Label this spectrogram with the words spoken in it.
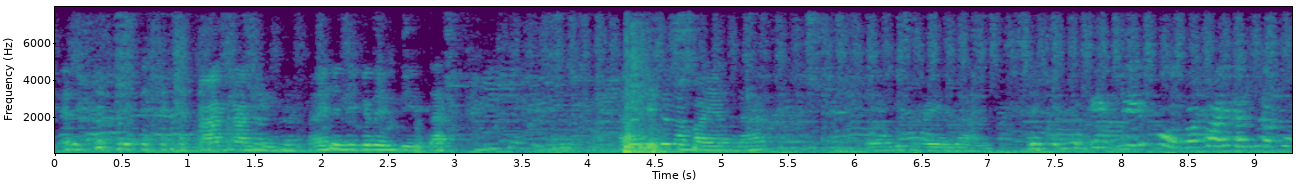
Ay, hindi ko rin tita. Ano dito na bayad lahat? Walang gusto bayad lahat. Hindi po, babayad na po.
